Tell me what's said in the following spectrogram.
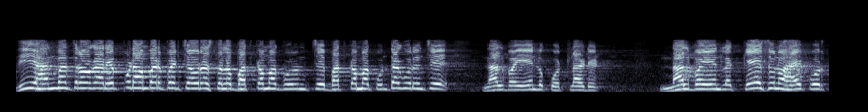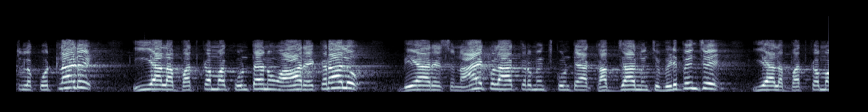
వి హనుమంతరావు గారు ఎప్పుడు అంబర్పేట చౌరస్తలో బతుకమ్మ గురించి బతుకమ్మ కుంట గురించి నలభై ఏళ్ళు కొట్లాడి నలభై ఏళ్ళ కేసును హైకోర్టులో కొట్లాడి ఇవాళ బతుకమ్మ కుంటను ఆరు ఎకరాలు బీఆర్ఎస్ నాయకులు ఆక్రమించుకుంటే ఆ కబ్జా నుంచి విడిపించి ఇవాళ బతుకమ్మ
